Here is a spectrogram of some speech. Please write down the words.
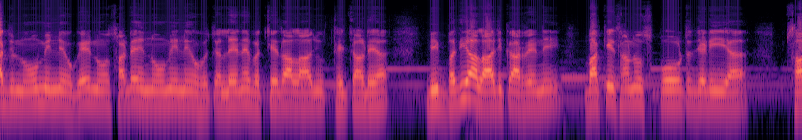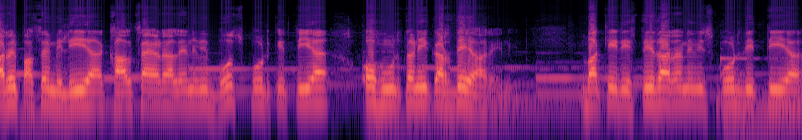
ਅੱਜ 9 ਮਹੀਨੇ ਹੋ ਗਏ 9 9.5 ਮਹੀਨੇ ਹੋ ਚੱਲੇ ਨੇ, ਬੱਚੇ ਦਾ ਇਲਾਜ ਉੱਥੇ ਚੱਲ ਰਿਹਾ। ਵੀ ਵਧੀਆ ਇਲਾਜ ਕਰ ਰਹੇ ਨੇ। ਬਾਕੀ ਸਾਨੂੰ ਸਪੋਰਟ ਜਿਹੜੀ ਆ, ਸਾਰੇ ਪਾਸੇ ਮਿਲੀ ਆ। ਖਾਲਸਾ ਐਡ ਵਾਲਿਆਂ ਨੇ ਵੀ ਬਹੁਤ ਸਪੋਰਟ ਕੀਤੀ ਆ। ਉਹ ਹੁਣ ਤਣੀ ਕਰਦੇ ਆ ਰਹੇ ਨੇ। ਬਾਕੀ ਰਿਸ਼ਤੇਦਾਰਾਂ ਨੇ ਵੀ ਸਪੋਰਟ ਦਿੱਤੀ ਆ।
